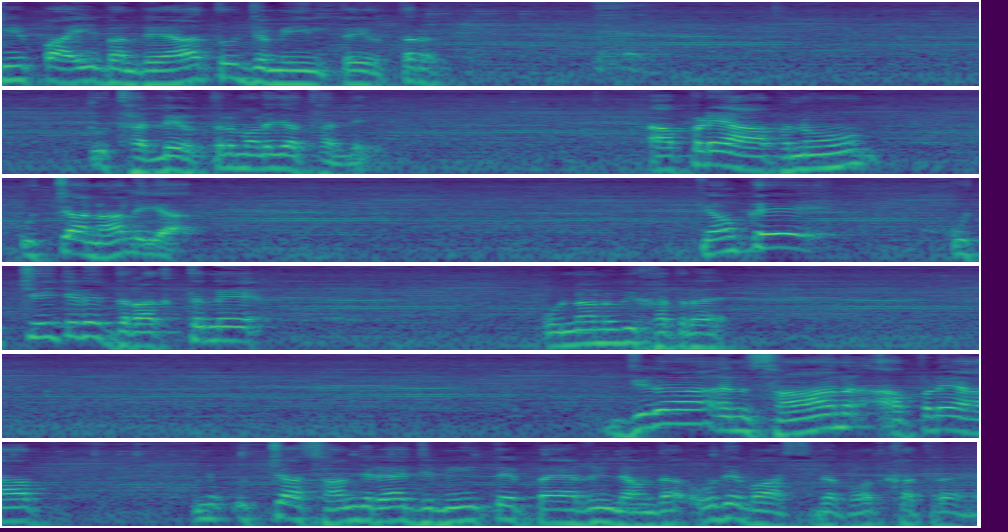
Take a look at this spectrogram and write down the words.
ਕਿ ਭਾਈ ਬੰਦਿਆ, ਤੂੰ ਜ਼ਮੀਨ ਤੇ ਉਤਰ। ਤੂੰ ਥੱਲੇ ਉਤਰ, ਮੜ ਜਾ ਥੱਲੇ। ਆਪਣੇ ਆਪ ਨੂੰ ਉੱਚਾ ਨਾ ਲਿਆ ਕਿਉਂਕਿ ਉੱਚੇ ਜਿਹੜੇ ਦਰਖਤ ਨੇ, ਉਹਨਾਂ ਨੂੰ ਵੀ ਖਤਰਾ ਹੈ। ਜਿਹੜਾ ਇਨਸਾਨ ਆਪਣੇ ਆਪ ਨੂੰ ਉੱਚਾ ਸਮਝ ਰਿਹਾ, ਜ਼ਮੀਨ ਤੇ ਪੈਰ ਨਹੀਂ ਲਾਉਂਦਾ, ਉਹਦੇ ਵਾਸਤੇ ਤਾਂ ਬਹੁਤ ਖਤਰਾ ਹੈ।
